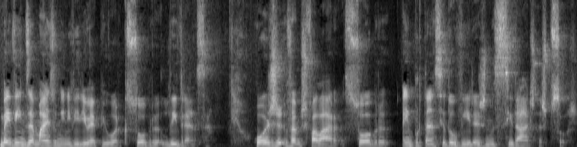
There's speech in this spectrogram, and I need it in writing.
Bem-vindos a mais um mini vídeo Happy Work sobre liderança. Hoje vamos falar sobre a importância de ouvir as necessidades das pessoas.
